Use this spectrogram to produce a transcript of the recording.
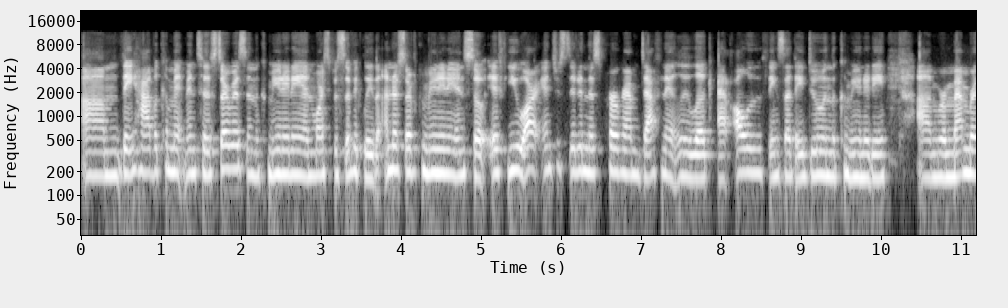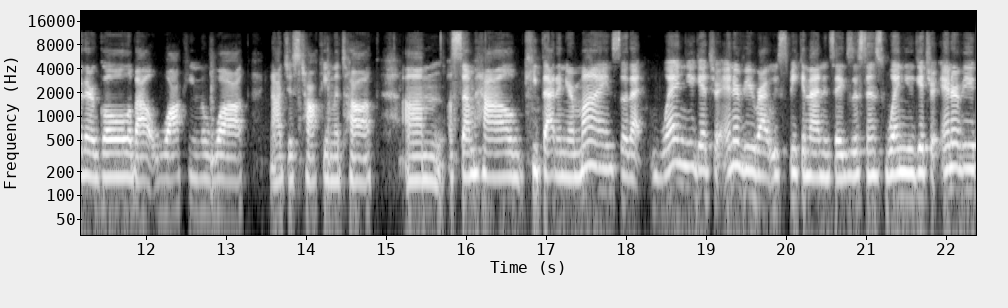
Um, they have a commitment to service in the community and more specifically the underserved community. And so if you are interested in this program, definitely look at all of the things that they do in the community. Um, remember their goal about walking the walk not just talking the talk. Um, somehow keep that in your mind so that when you get your interview, right, we speak in that into existence. When you get your interview,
